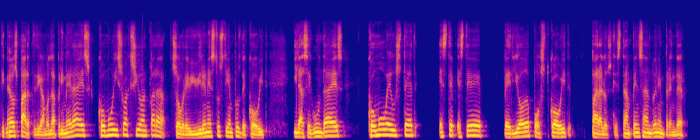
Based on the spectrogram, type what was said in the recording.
tiene dos partes, digamos. La primera es, ¿cómo hizo acción para sobrevivir en estos tiempos de COVID? Y la segunda es, ¿cómo ve usted este, este periodo post-COVID para los que están pensando en emprender?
